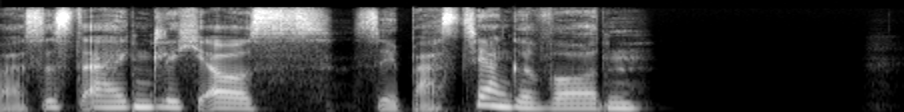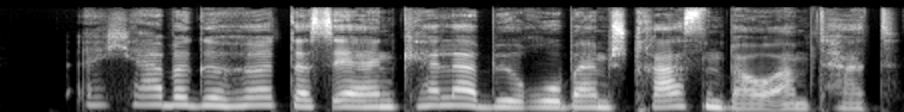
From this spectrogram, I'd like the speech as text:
Was ist eigentlich aus Sebastian geworden? Ich habe gehört, dass er ein Kellerbüro beim Straßenbauamt hat.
